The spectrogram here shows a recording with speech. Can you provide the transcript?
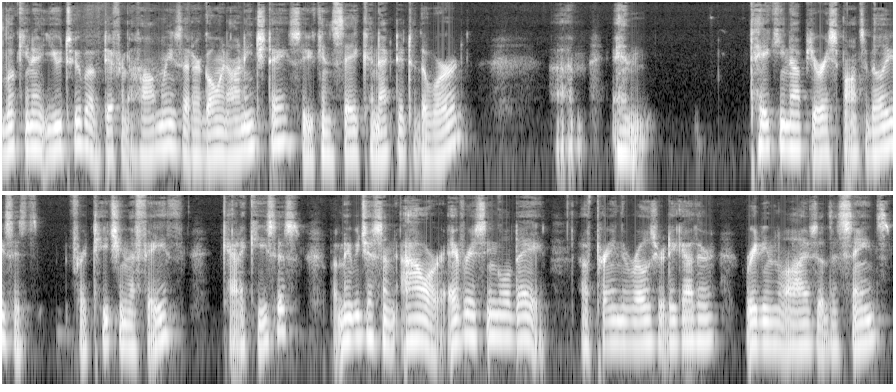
looking at YouTube of different homilies that are going on each day so you can stay connected to the Word. Um, and taking up your responsibilities for teaching the faith, catechesis, but maybe just an hour every single day of praying the rosary together, reading the lives of the saints,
